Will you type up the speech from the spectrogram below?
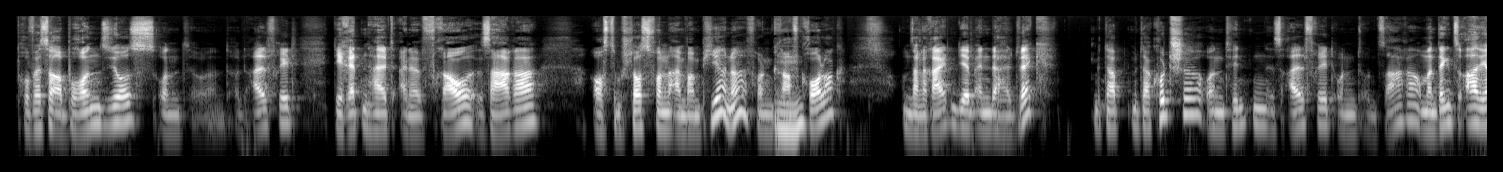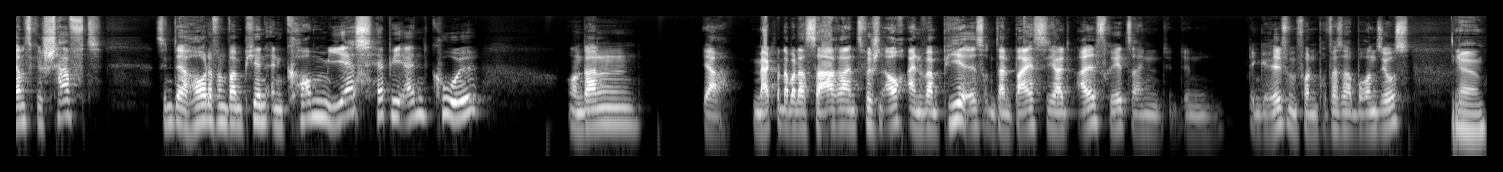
Professor Abronsius und, und, und Alfred, die retten halt eine Frau, Sarah, aus dem Schloss von einem Vampir, ne, von Graf Mhm. Corlock. Und dann reiten die am Ende halt weg mit der, mit der Kutsche und hinten ist Alfred und, und Sarah. Und man denkt so, ah, die haben es geschafft, sind der Horde von Vampiren entkommen, yes, Happy End, cool. Und dann, ja, merkt man aber, dass Sarah inzwischen auch ein Vampir ist und dann beißt sie halt Alfred, seinen, den, den Gehilfen von Professor Bronzius. Ja. Und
